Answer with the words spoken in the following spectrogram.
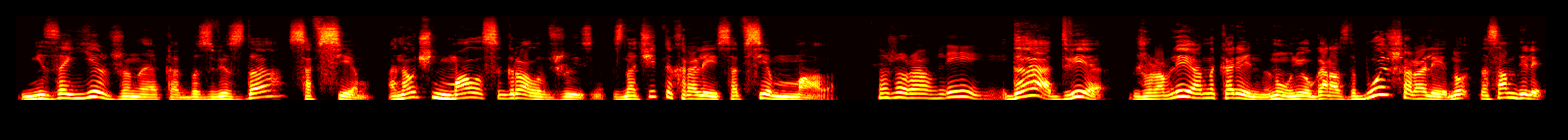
незаезженная заезженная как бы звезда совсем. Она очень мало сыграла в жизни. Значительных ролей совсем мало. Ну, журавли. Да, две. Журавли и Анна Каренина. Ну, у нее гораздо больше ролей, но на самом деле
